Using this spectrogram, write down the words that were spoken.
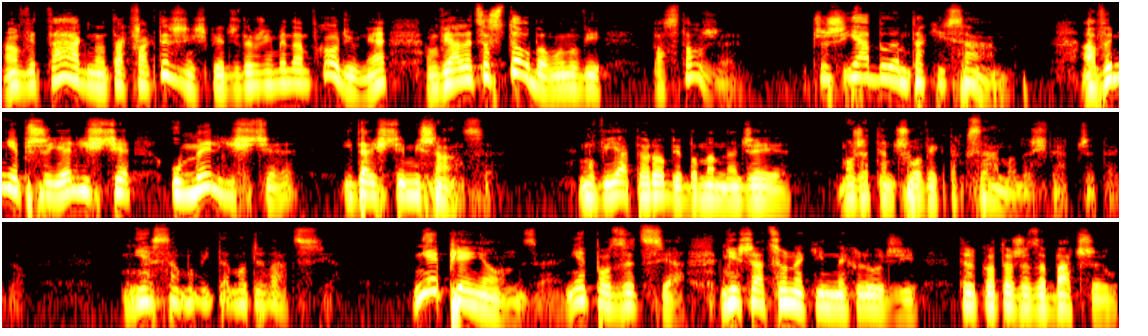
A on mówi, tak, no tak faktycznie śmierdzi, to już nie będę tam wchodził, nie? On mówi, ale co z tobą? On mówi, pastorze, przecież ja byłem taki sam. A wy mnie przyjęliście, umyliście i daliście mi szansę. Mówi, ja to robię, bo mam nadzieję, może ten człowiek tak samo doświadczy tego. Niesamowita motywacja. Nie pieniądze, nie pozycja, nie szacunek innych ludzi, tylko to, że zobaczył,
